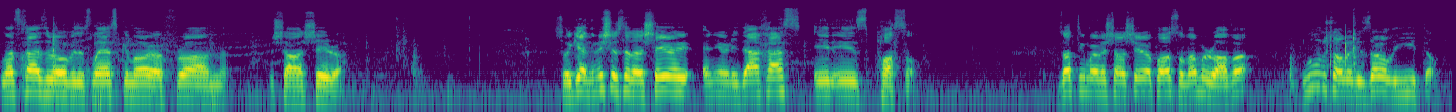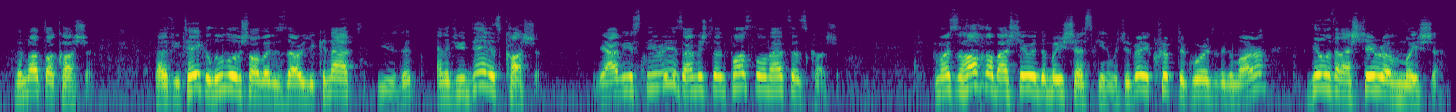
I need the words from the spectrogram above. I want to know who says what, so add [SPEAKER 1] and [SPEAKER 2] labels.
[SPEAKER 1] let's chazer over this last Gemara from Sha'ashera. So again, the Mishnah said Ashera and Yer Nidachas, it is puzzle. Zotim Rav Sha'ashera puzzle, Vamarava, Lulav Shalva Dizar Liyitel, not Kasha. That if you take a Lulav Shalva Dizar, you cannot use it, and if you did, it's Kasha. The obvious theory is, I'm Mishnah puzzle, and that says Kasha. Gemara says, Hacha Ba'ashera de which are very cryptic words of the Gemara, deal with an Ashera of Moshe.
